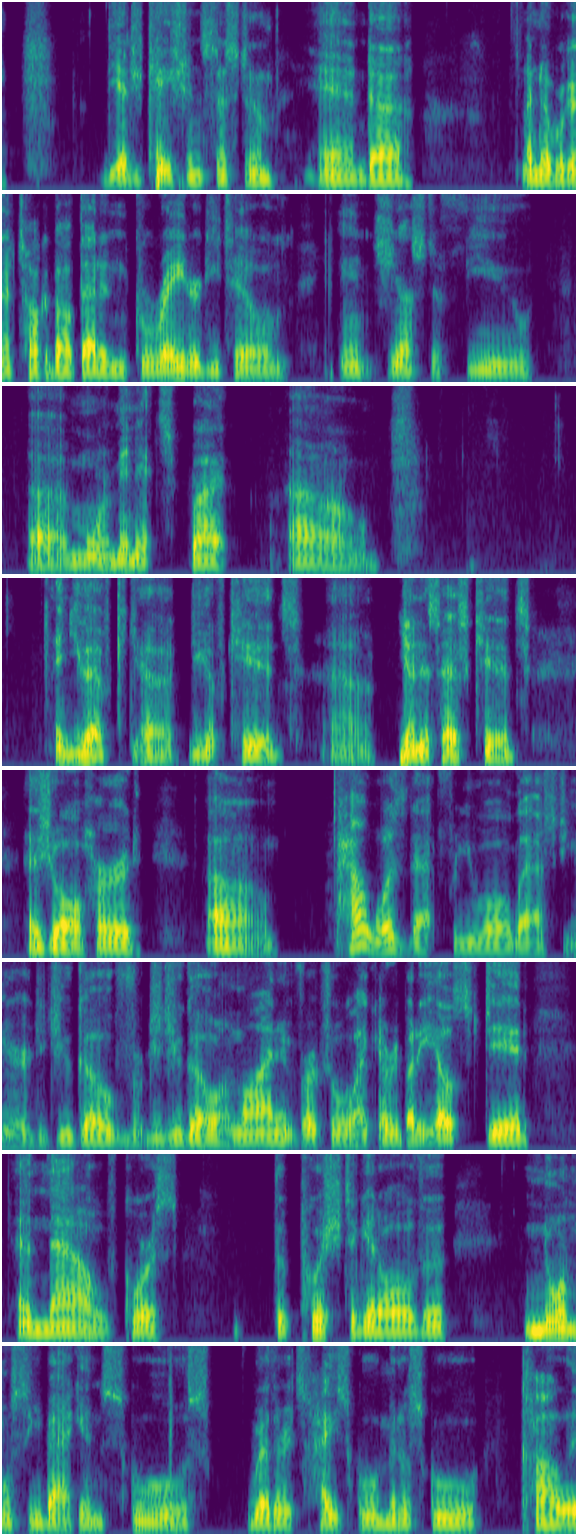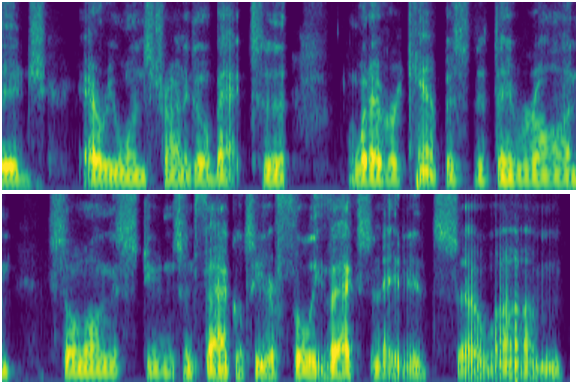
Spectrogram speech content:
the education system, and uh, I know we're going to talk about that in greater detail in just a few uh, more minutes, but. Um, and you have uh, you have kids. Uh, Yeah. Dennis has kids, as you all heard. Um, how was that for you all last year? Did you go Did you go online and virtual like everybody else did? And now, of course, the push to get all the normalcy back in schools, whether it's high school, middle school, college, everyone's trying to go back to whatever campus that they were on so long as students and faculty are fully vaccinated. So, um,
